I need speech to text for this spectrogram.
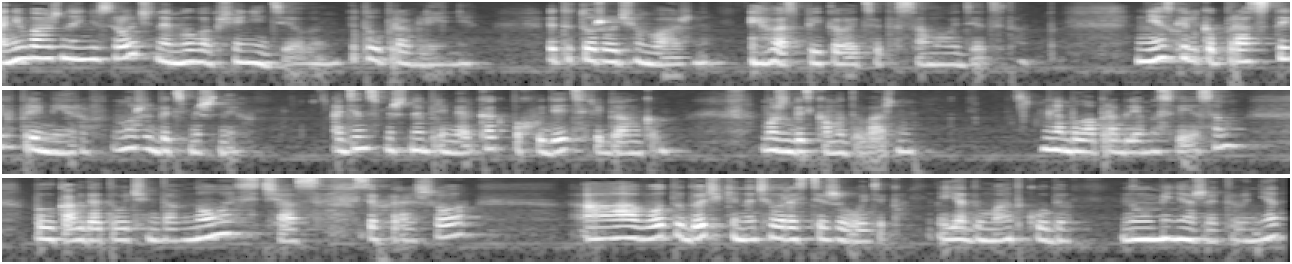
А неважное и несрочное мы вообще не делаем. Это управление. Это тоже очень важно. И воспитывается это с самого детства. Несколько простых примеров, может быть смешных. Один смешной пример, как похудеть с ребенком. Может быть кому-то важно. У меня была проблема с весом было когда-то очень давно, сейчас все хорошо. А вот у дочки начал расти животик. И я думаю, откуда? Ну, у меня же этого нет.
